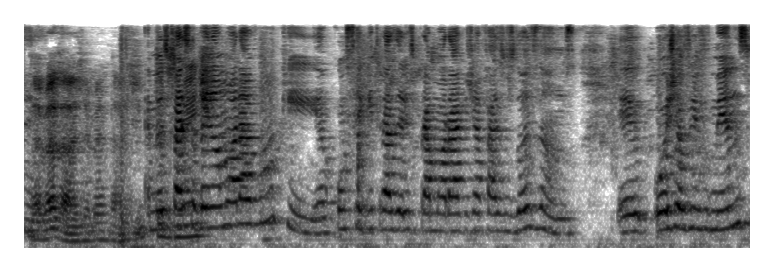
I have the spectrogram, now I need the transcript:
É verdade, é verdade. É, Meus pais também não moravam aqui. Eu consegui trazer eles pra morar aqui já faz uns dois anos. Eu- hoje eu vivo menos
